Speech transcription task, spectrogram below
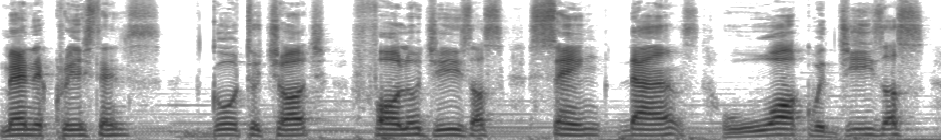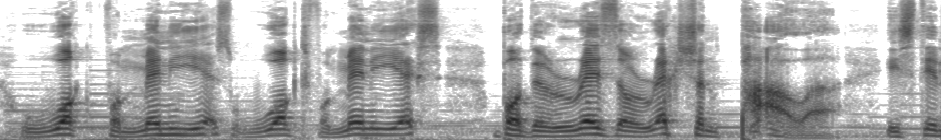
many Christians go to church, follow Jesus, sing, dance, walk with Jesus, walk for many years, walked for many years, but the resurrection power is still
